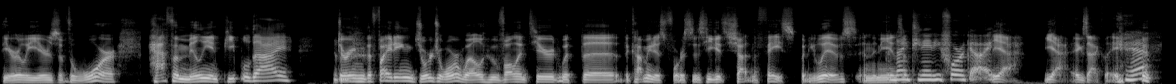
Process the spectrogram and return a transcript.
the early years of the war. Half a million people die during the fighting, George Orwell, who volunteered with the the communist forces, he gets shot in the face, but he lives, and then he The ends 1984 guy. Yeah, yeah, exactly. Yeah.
